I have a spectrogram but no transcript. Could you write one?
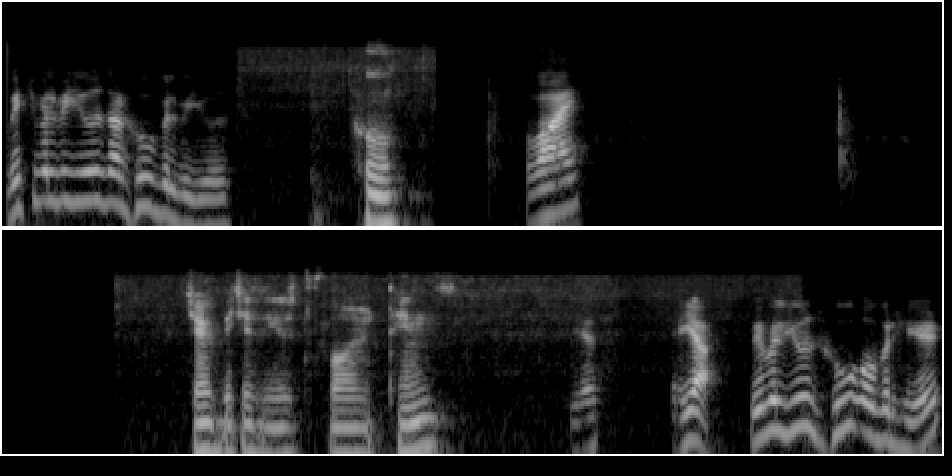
Which will be used or who will be used? Who? Why? Check which is used for things. Yes. Yeah, we will use who over here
